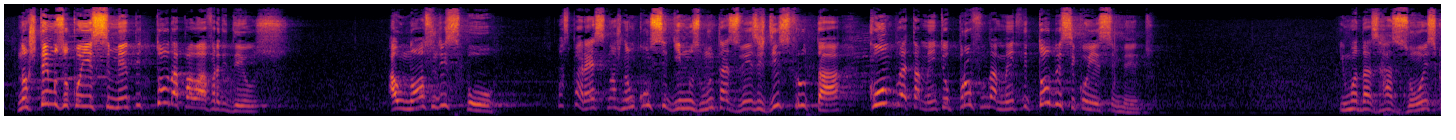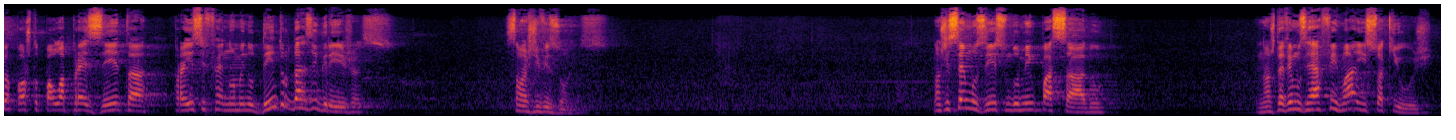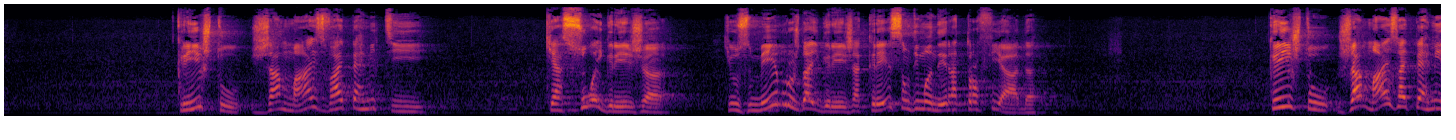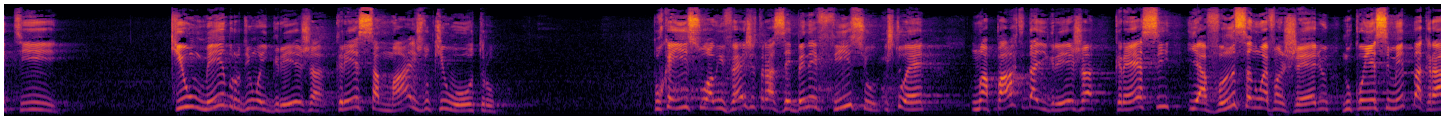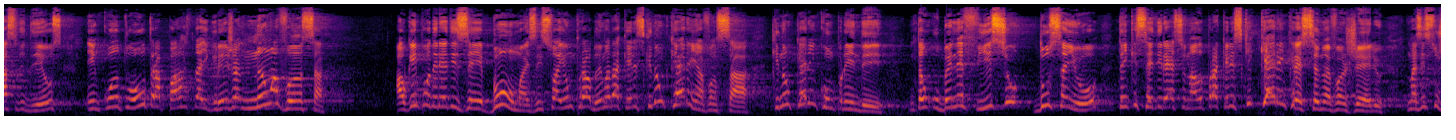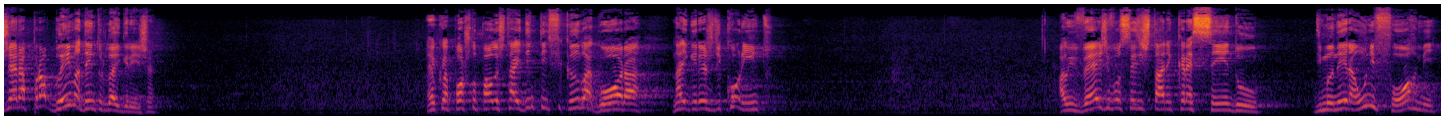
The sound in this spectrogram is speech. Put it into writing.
Nós temos o conhecimento de toda a palavra de Deus ao nosso dispor. Mas parece que nós não conseguimos muitas vezes desfrutar completamente ou profundamente de todo esse conhecimento. E uma das razões que o apóstolo Paulo apresenta para esse fenômeno dentro das igrejas são as divisões. Nós dissemos isso no domingo passado. Nós devemos reafirmar isso aqui hoje. Cristo jamais vai permitir que a sua igreja, que os membros da igreja cresçam de maneira atrofiada. Cristo jamais vai permitir que um membro de uma igreja cresça mais do que o outro. Porque isso, ao invés de trazer benefício, isto é, uma parte da igreja cresce e avança no evangelho, no conhecimento da graça de Deus, enquanto outra parte da igreja não avança. Alguém poderia dizer, bom, mas isso aí é um problema daqueles que não querem avançar, que não querem compreender. Então, o benefício do Senhor tem que ser direcionado para aqueles que querem crescer no Evangelho, mas isso gera problema dentro da igreja. É o que o apóstolo Paulo está identificando agora na igreja de Corinto. Ao invés de vocês estarem crescendo de maneira uniforme,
